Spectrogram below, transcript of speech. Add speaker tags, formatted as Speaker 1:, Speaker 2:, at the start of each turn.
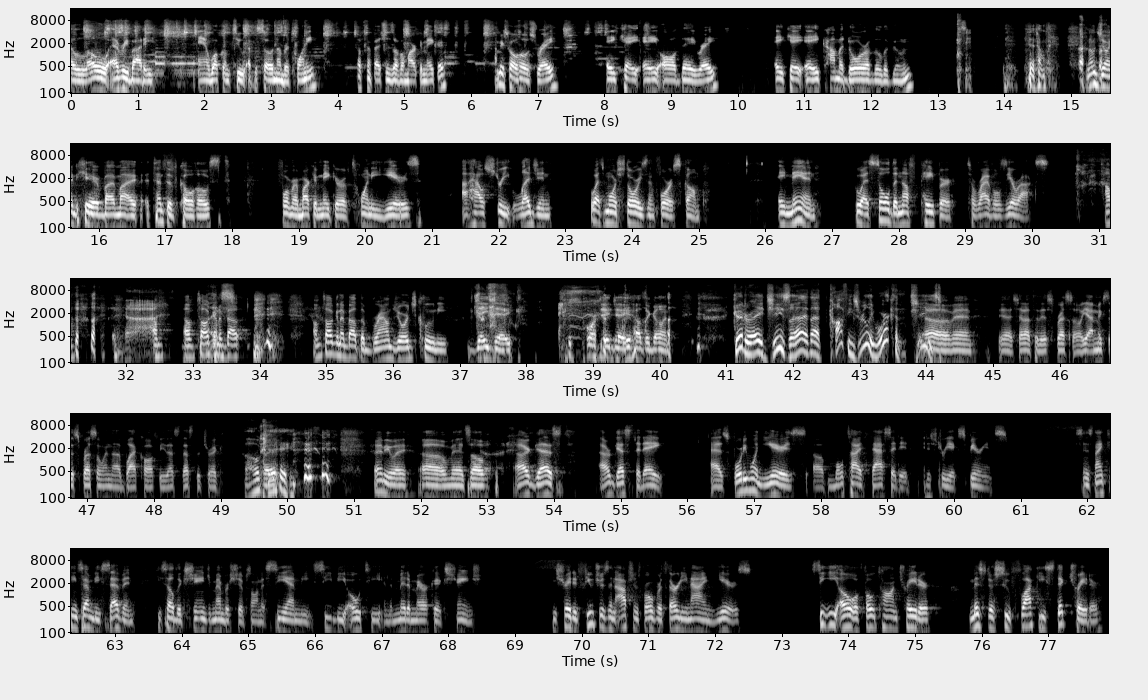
Speaker 1: Hello, everybody, and welcome to episode number 20 of Confessions of a Market Maker. I'm your co host, Ray, aka All Day Ray, aka Commodore of the Lagoon. and, I'm, and I'm joined here by my attentive co host, former market maker of 20 years, a House Street legend who has more stories than Forrest Gump, a man who has sold enough paper to rival Xerox. I'm, I'm, I'm talking
Speaker 2: Nice.
Speaker 1: about I'm talking about the Brown George Clooney, JJ. JJ, how's it going?
Speaker 2: Good, Ray. Jeez, uh, that coffee's really working. Jeez.
Speaker 1: Oh man, yeah. Shout out to the espresso. Yeah, I mixed espresso and uh, black coffee. That's that's the trick.
Speaker 2: okay.
Speaker 1: anyway, oh man. So our guest, our guest today, has 41 years of multifaceted industry experience. Since 1977, he's held exchange memberships on the CME, CBOT, and the Mid America Exchange. He's traded futures and options for over 39 years. CEO of Photon Trader, Mr. Souvlaki Stick Trader.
